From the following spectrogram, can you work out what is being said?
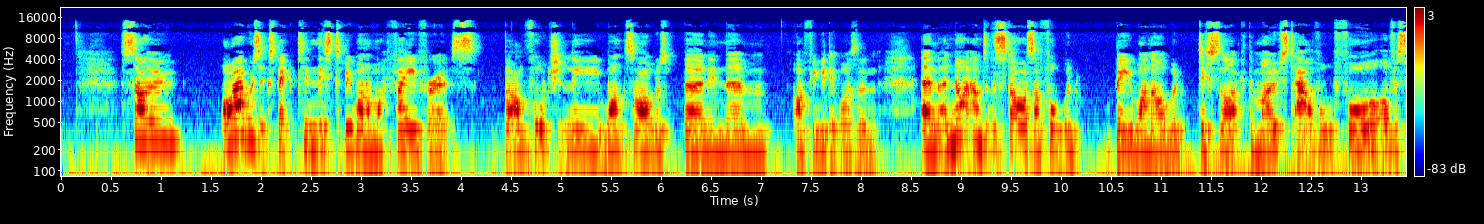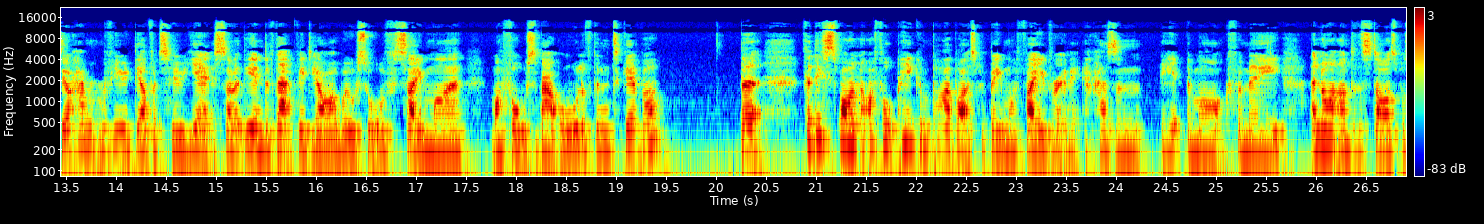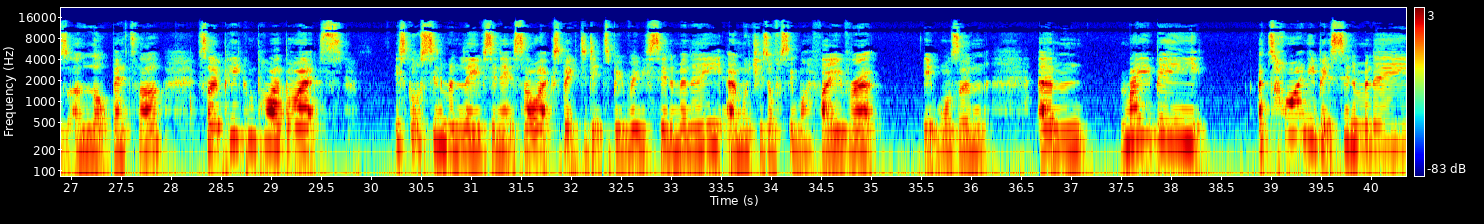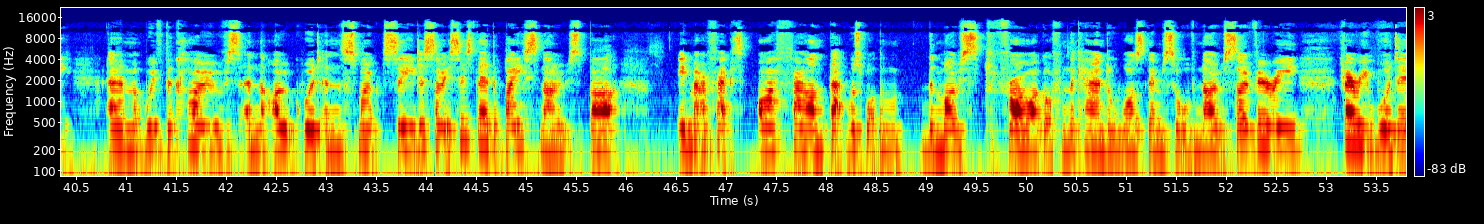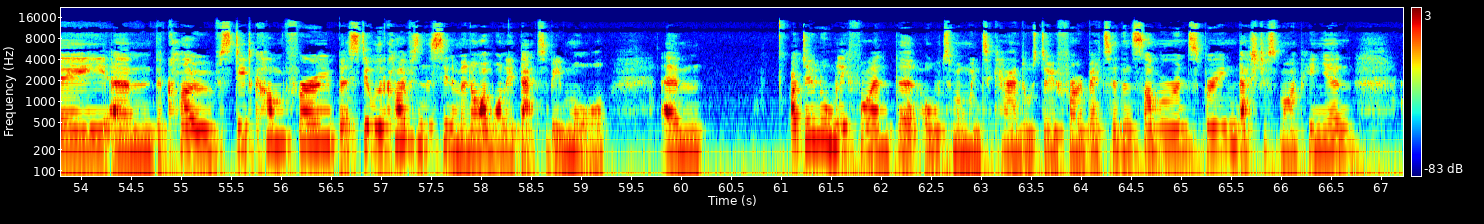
So I was expecting this to be one of my favourites, but unfortunately once I was burning them, I figured it wasn't. Um, a Night Under the Stars I thought would be one I would dislike the most out of all four. Obviously, I haven't reviewed the other two yet, so at the end of that video, I will sort of say my, my thoughts about all of them together. But for this one, I thought Pecan Pie Bites would be my favourite and it hasn't hit the mark for me. A Night Under the Stars was a lot better. So Pecan Pie Bites, it's got cinnamon leaves in it, so I expected it to be really cinnamony, um, which is obviously my favourite. It wasn't. Um, maybe a tiny bit cinnamony um, with the cloves and the oak wood and the smoked cedar. So it says they're the base notes, but in matter of fact, I found that was what the, the most throw I got from the candle was them sort of notes. So very, very woody. Um, the cloves did come through, but still the cloves and the cinnamon, I wanted that to be more. Um, I do normally find that autumn and winter candles do throw better than summer and spring. That's just my opinion.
